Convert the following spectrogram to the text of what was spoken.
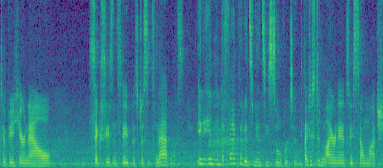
to be here now, six seasons deep, is just it's madness. In, in, in the fact that it's Nancy Silverton. I just admire Nancy so much.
